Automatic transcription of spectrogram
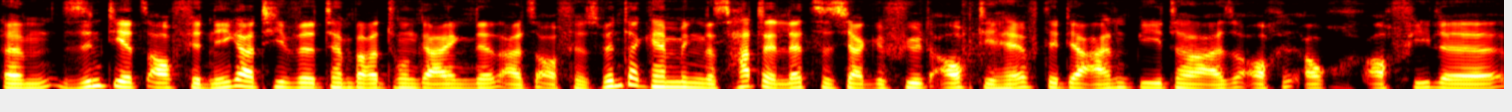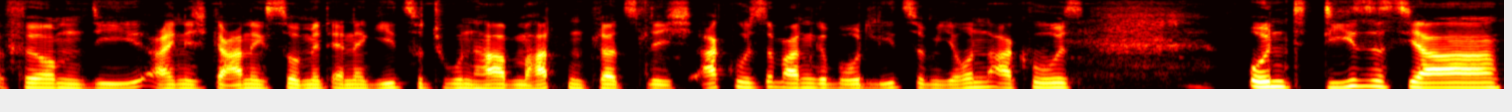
ähm, sind jetzt auch für negative Temperaturen geeignet, also auch fürs Wintercamping. Das hatte letztes Jahr gefühlt auch die Hälfte der Anbieter, also auch, auch, auch viele Firmen, die eigentlich gar nichts so mit Energie zu tun haben, hatten plötzlich Akkus im Angebot, Lithium-Ionen-Akkus. Und dieses Jahr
